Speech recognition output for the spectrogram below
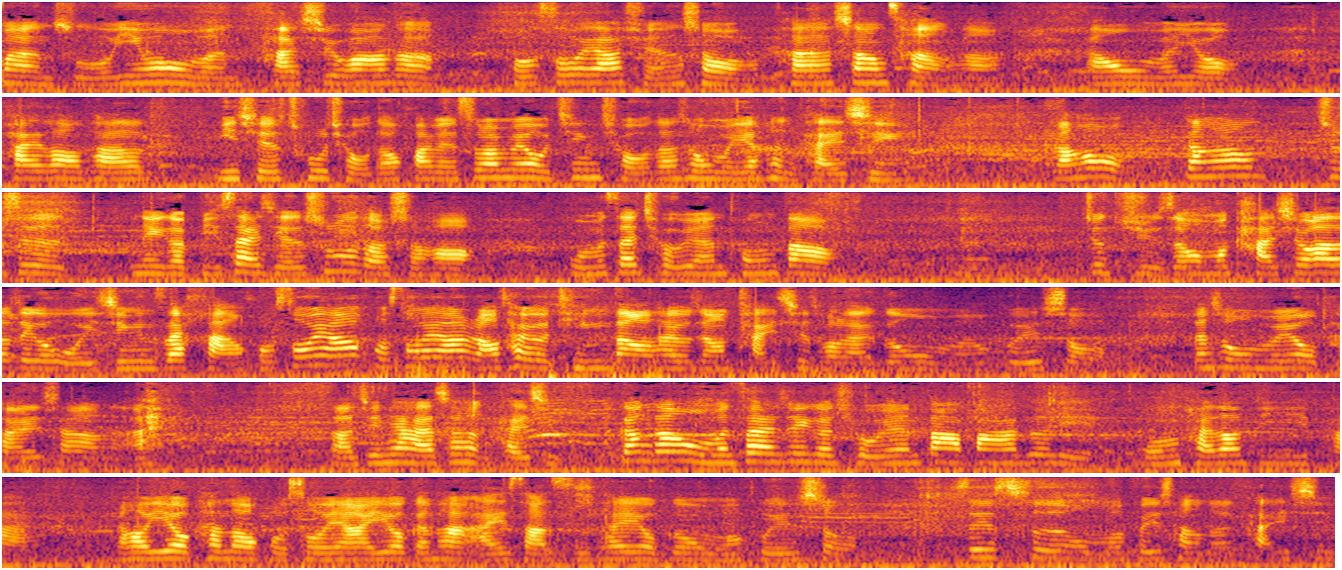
满足，因为我们卡西瓦的侯索亚选手他上场了，然后我们有拍到他一些出球的画面，虽然没有进球，但是我们也很开心。然后刚刚就是那个比赛结束的时候，我们在球员通道。就举着我们卡西瓦的这个围巾在喊“火搜呀，火搜呀”，然后他有听到，他又这样抬起头来跟我们挥手，但是我们没有拍下来。啊，今天还是很开心。刚刚我们在这个球员大巴这里，我们排到第一排，然后也有看到火搜呀，也有跟他挨撒子，他也有跟我们挥手。这次我们非常的开心。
